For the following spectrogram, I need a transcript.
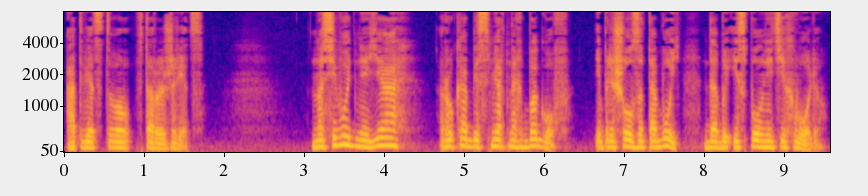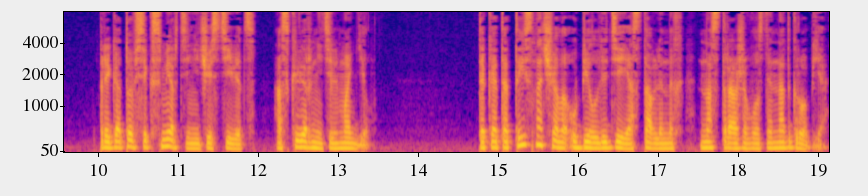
ответствовал второй жрец. «Но сегодня я — рука бессмертных богов, и пришел за тобой, дабы исполнить их волю. Приготовься к смерти, нечестивец, осквернитель могил». «Так это ты сначала убил людей, оставленных на страже возле надгробья,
